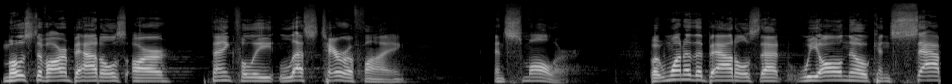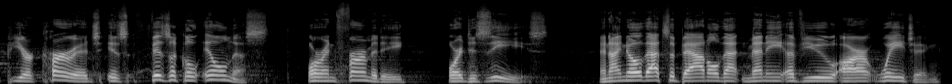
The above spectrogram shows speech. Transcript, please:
Most of our battles are, thankfully, less terrifying and smaller. But one of the battles that we all know can sap your courage is physical illness or infirmity or disease. And I know that's a battle that many of you are waging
